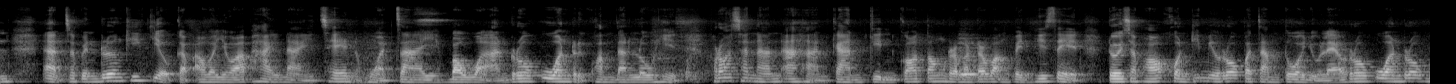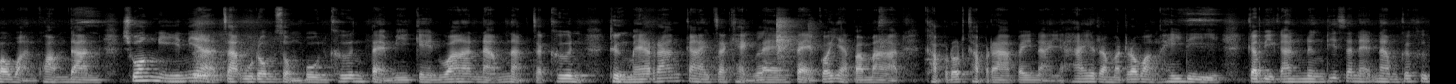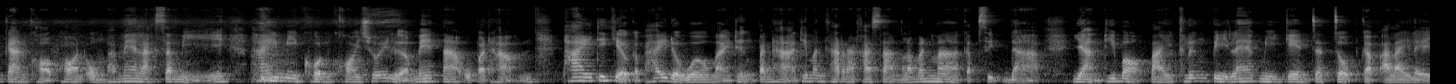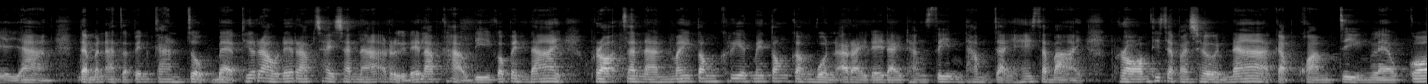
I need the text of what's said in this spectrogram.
อาจจะเป็นเรื่องที่เกี่ยวกับอวัยวะภายใน เช่น หัวใจ เบาหวาน โรคอ้วน หรือความดันโลหิต เพราะฉะนั้นอาหารการกินก็ต้องระมัดระวังเป็นพิเศษ โดยเฉพาะคนที่มีโรคประจำตัวอยู่แล้ว โรคอ้วน โรคเบาหวาน ความดัน ช่วงนี้เนี่ยจะอุดมสมบูรณ์ขึ้น แต่มีเกณฑ์ว่าน้ำหนักจะขึ้น ถึงแม้ร่างกายจะแข็งแรง แต่ก็อย่าประมาท ขับรถขับราไปไหนให้ระมัดระวังให้ดี กับอีกอันหนึ่งที่จะแนะนำก็คือการขอพรองค์พระแม่ลักษมี ให้มีคนคอยช่วยเหลือเมตตาอุปถัมภ์ไพ่ที่เกี่ยวกับไพ่เดอะเวิลด์หมายถึงปัญหาที่มันคาราคาซังแล้วมันมากับสิบดาบ อย่างที่บอกไปครึ่งปีแรกมีเกณฑ์จะจบกับอะไรหลายๆอย่าง แต่มันอาจจะเป็นการจบแบบที่เราได้รับชัยชนะ หรือได้รับข่าวดีก็เป็นได้ เพราะฉะนั้นไม่ต้องเครียดไม่ต้องกังวลอะไรใด ๆ ทั้งสิ้นทำใจให้สบาย พร้อมที่จะเผชิญหน้ากับความจริงแล้วก็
